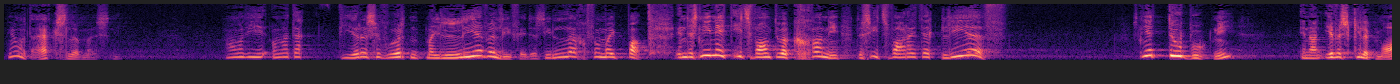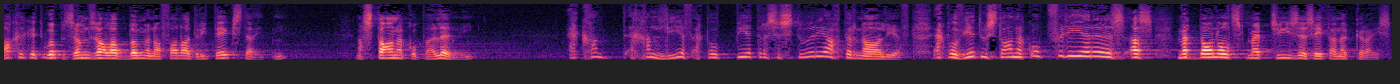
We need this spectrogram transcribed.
Nie omdat ek slim is nie. Omdat die omdat ek die Here se woord met my lewe liefhet. Dis die lig vir my pad. En dis nie net iets waartoe ek gaan nie, dis iets waaruit ek leef. Dis nie 'n toeboek nie. En dan ewe skielik maak ek dit oop Zimzalabim en dan val daar drie tekste uit, nie? Dan staan ek op hulle nie. Ek gaan ek gaan leef. Ek wil Petrus se storie agterna leef. Ek wil weet hoe staan ek op vir die Here as, McDonald's Mac Jesus het aan 'n kruis.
